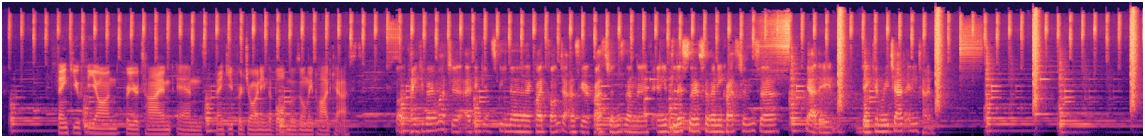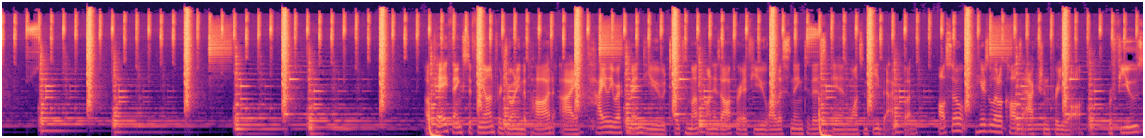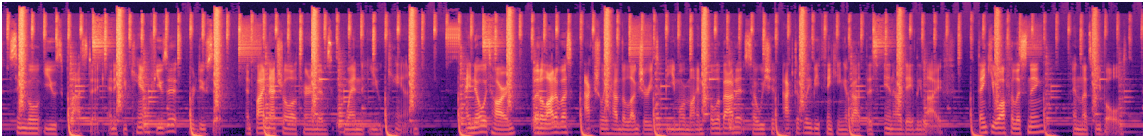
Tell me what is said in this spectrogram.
thank you, Fionn, for your time, and thank you for joining the Bold Moves Only podcast. Well, thank you very much. I think it's been uh, quite fun to answer your questions. And if any of the listeners have any questions, uh, yeah, they they can reach out anytime. Okay, thanks to Fionn for joining the pod. I highly recommend you take him up on his offer if you are listening to this and want some feedback. But also, here's a little call to action for you all refuse single use plastic. And if you can't refuse it, reduce it and find natural alternatives when you can. I know it's hard, but a lot of us actually have the luxury to be more mindful about it, so we should actively be thinking about this in our daily life. Thank you all for listening, and let's be bold.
